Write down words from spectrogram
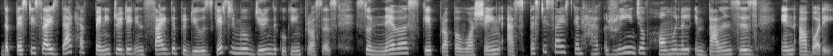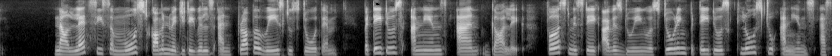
The pesticides that have penetrated inside the produce gets removed during the cooking process. So never skip proper washing as pesticides can have a range of hormonal imbalances in our body. Now let's see some most common vegetables and proper ways to store them. Potatoes, onions and garlic. First mistake I was doing was storing potatoes close to onions as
